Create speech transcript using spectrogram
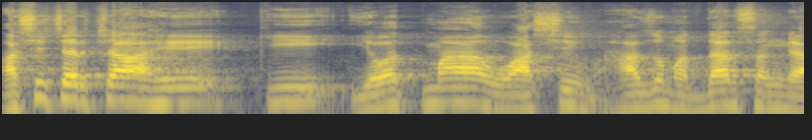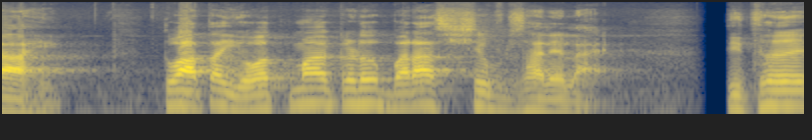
अशी चर्चा आहे की यवतमाळ वाशिम हा जो मतदारसंघ आहे तो आता यवतमाळकडं बराच शिफ्ट झालेला आहे. तिथं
